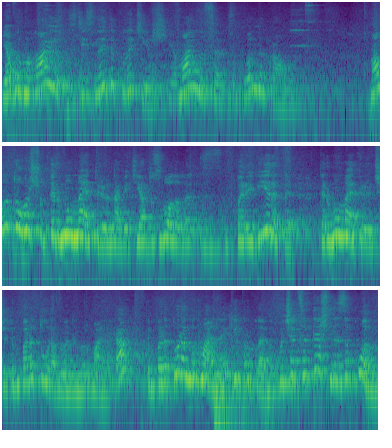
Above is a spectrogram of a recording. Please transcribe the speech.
Я вимагаю здійснити платіж. Я маю на це законне право. Мало того, що термометрію навіть я дозволила перевірити, термометрію, чи температура в мене нормальна, так? Температура нормальна, які проблеми? Хоча це теж незаконно.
